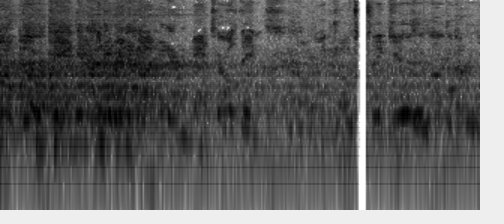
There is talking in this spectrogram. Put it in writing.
on our team. Brandon and Charles Davis. Coach, thank you. and Welcome everyone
